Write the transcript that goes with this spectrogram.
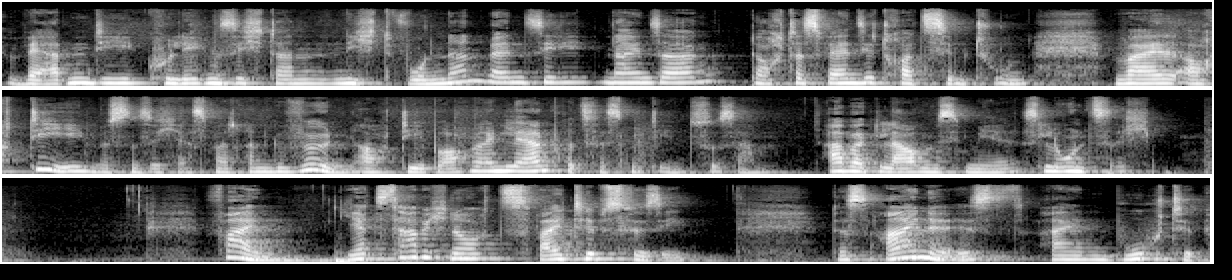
Werden die Kollegen sich dann nicht wundern, wenn sie Nein sagen? Doch, das werden sie trotzdem tun, weil auch die müssen sich erstmal dran gewöhnen. Auch die brauchen einen Lernprozess mit ihnen zusammen. Aber glauben Sie mir, es lohnt sich. Fein, jetzt habe ich noch zwei Tipps für Sie. Das eine ist ein Buchtipp.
